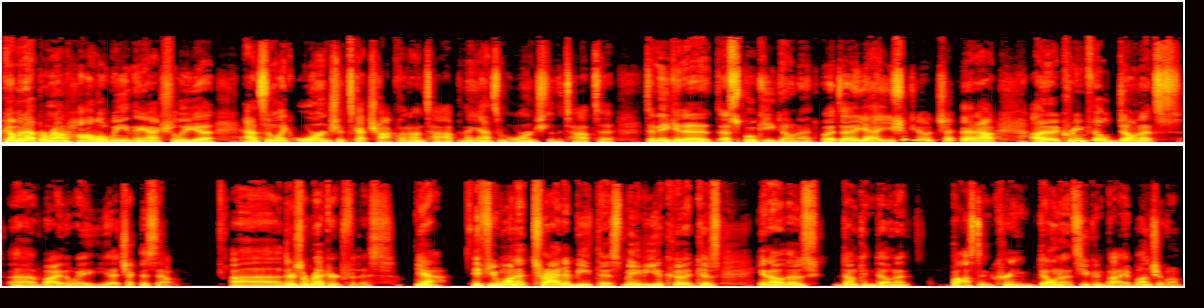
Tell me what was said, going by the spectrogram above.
Coming up around Halloween, they actually uh, add some like orange. It's got chocolate on top, and they add some orange to the top to to make it a, a spooky donut. But uh, yeah, you should go check that out. Uh, cream filled donuts, uh, by the way. Yeah, check this out. Uh, there's a record for this. Yeah, if you want to try to beat this, maybe you could, because you know those Dunkin' Donut Boston cream donuts. You can buy a bunch of them.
